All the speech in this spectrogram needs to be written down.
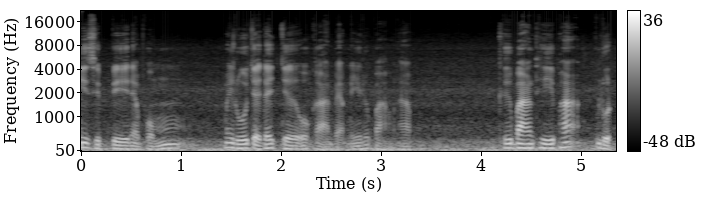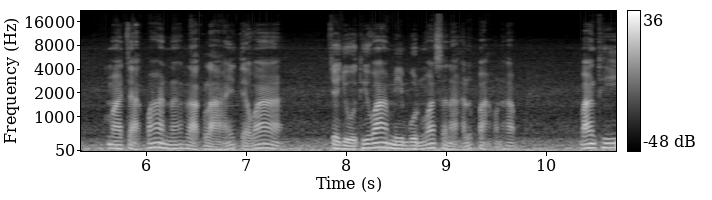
ยี่สิบปีเนี่ยผมไม่รู้จะได้เจอโอกาสแบบนี้หรือเปล่านะครับ คือบางทีพระหลุดมาจากบ้านนะหลากหลาย แต่ว่าจะอยู่ที่ว่ามีบุญวาสนาหรือเปล่านะครับ บางที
